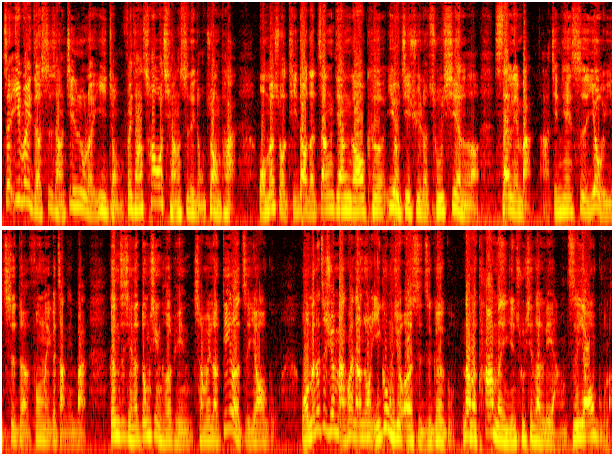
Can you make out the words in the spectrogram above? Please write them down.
这意味着市场进入了一种非常超强势的一种状态。我们所提到的张江高科又继续的出现了三连板啊，今天是又一次的封了一个涨停板，跟之前的东信和平成为了第二只妖股。我们的自选板块当中一共就二十只个股，那么它们已经出现了两只妖股了。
